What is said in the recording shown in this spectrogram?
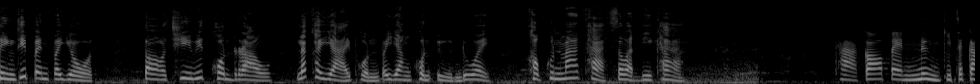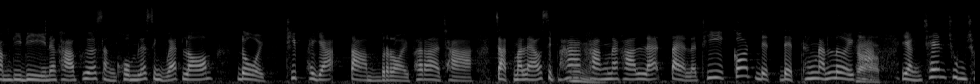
สิ่งที่เป็นประโยชน์ ต่อชีวิตคนเราและขยายผลไปยังคนอื่นด้วย ขอบคุณมากค่ะ สวัสดีค่ะ ค่ะ ก็เป็นหนึ่งกิจกรรมดีๆนะคะ เพื่อสังคมและสิ่งแวดล้อม โดยทิพยะตามรอยพระราชา จัดมาแล้วอืม15 ครั้งนะคะ และแต่ละที่ก็เด็ดๆ ทั้งนั้นเลยค่ะครับอย่างเช่นชุมช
